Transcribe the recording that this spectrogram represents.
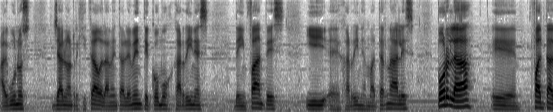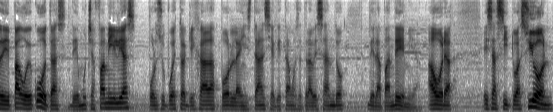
Algunos ya lo han registrado lamentablemente como jardines de infantes y eh, jardines maternales por la eh, falta de pago de cuotas de muchas familias, por supuesto aquejadas por la instancia que estamos atravesando de la pandemia. Ahora, esa situación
